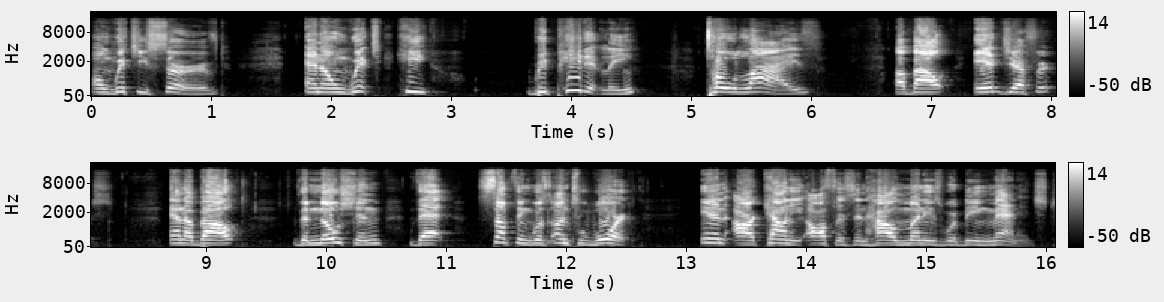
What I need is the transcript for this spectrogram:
on which he served and on which he repeatedly told lies about Ed Jeffords and about the notion that something was untoward in our county office and how monies were being managed.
